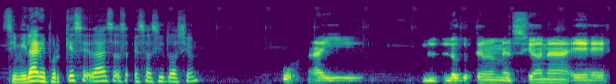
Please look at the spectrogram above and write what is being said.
similares. ¿Por qué se da esa, situación? ahí lo que usted me menciona es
